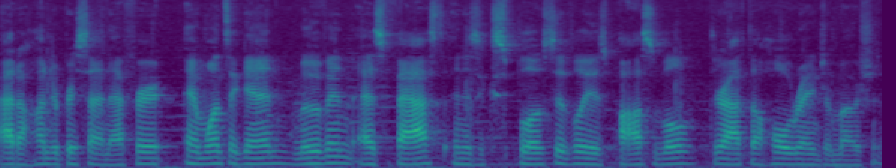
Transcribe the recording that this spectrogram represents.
at 100% effort and once again, moving as fast and as explosively as possible throughout the whole range of motion.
